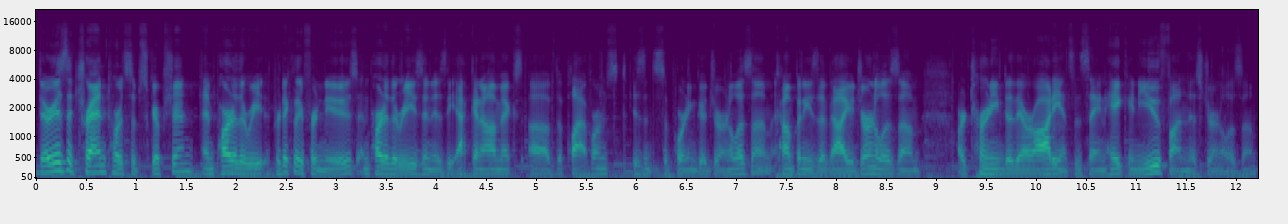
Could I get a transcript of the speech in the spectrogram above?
There is a trend towards subscription, and part of the, particularly for news, and part of the reason is the economics of the platforms isn't supporting good journalism. Companies that value journalism are turning to their audience and saying, hey, can you fund this journalism?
